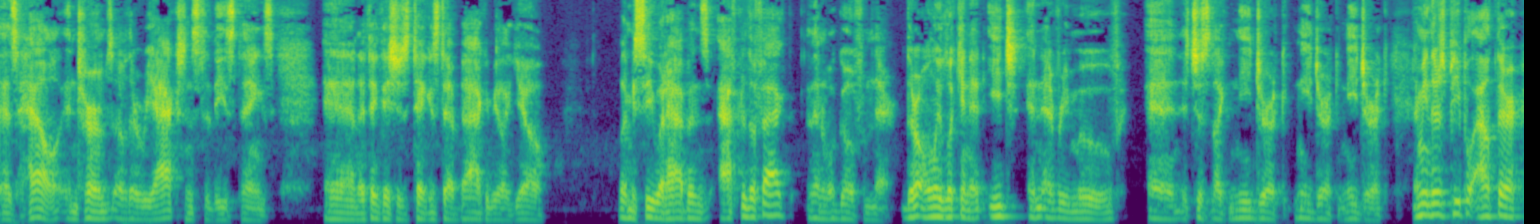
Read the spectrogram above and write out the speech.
as hell in terms of their reactions to these things. And I think they should just take a step back and be like, yo, let me see what happens after the fact, and then we'll go from there. They're only looking at each and every move, and it's just like knee jerk, knee jerk, knee jerk. I mean, there's people out there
